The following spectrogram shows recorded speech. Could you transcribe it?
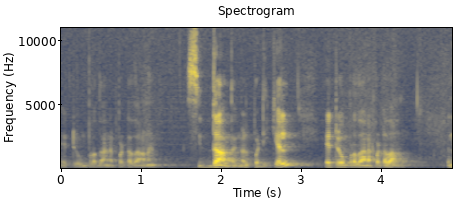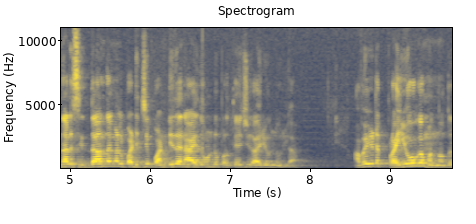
ഏറ്റവും പ്രധാനപ്പെട്ടതാണ്. സിദ്ധാന്തങ്ങൾ പഠിക്കൽ ഏറ്റവും പ്രധാനപ്പെട്ടതാണ്. എന്നാൽ സിദ്ധാന്തങ്ങൾ പഠിച്ച് പണ്ഡിതനായതുകൊണ്ട് പ്രത്യേകിച്ച് കാര്യമൊന്നുമില്ല. അവയുടെ പ്രയോഗം എന്നത്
